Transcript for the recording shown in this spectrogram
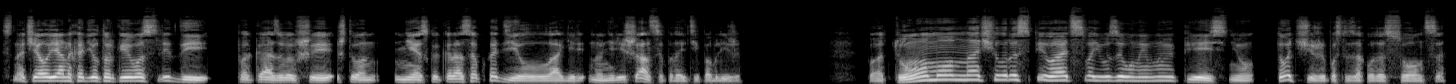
Сначала я находил только его следы, показывавшие, что он несколько раз обходил лагерь, но не решался подойти поближе. Потом он начал распевать свою заунывную песню тотчас же после захода солнца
